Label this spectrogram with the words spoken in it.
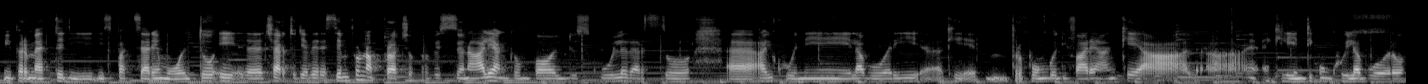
mi permette di, di, spaziare molto e eh, certo di avere sempre un approccio professionale anche un po' old school verso eh, alcuni lavori eh, che mm, propongo di fare anche a, a, ai clienti con cui lavoro.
